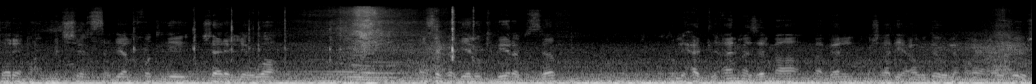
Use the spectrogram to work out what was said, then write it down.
شارع محمد الشيخ السعدي الخوت اللي شارع اللي هو المسافه ديالو كبيرة بزاف. ولحد الآن مازال ما ما بان واش غادي يعاودوه ولا ما غيعاودوش.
